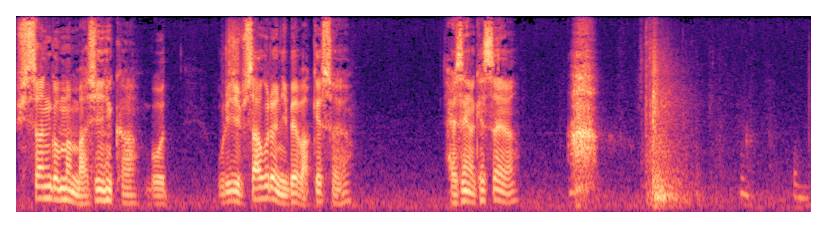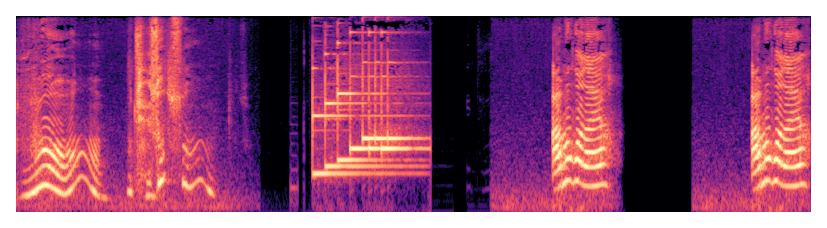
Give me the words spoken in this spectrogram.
비싼 것만 마시니까 뭐 우리 집 싸구려는 입에 맞겠어요? 잘 생각했어요. 뭐야? 재수없어. 아무거나요? 아무거나요?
